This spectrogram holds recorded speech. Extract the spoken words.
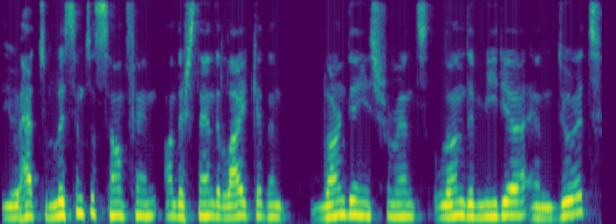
you had to listen to something, understand it, like it, and learn the instrument, learn the media, and do it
